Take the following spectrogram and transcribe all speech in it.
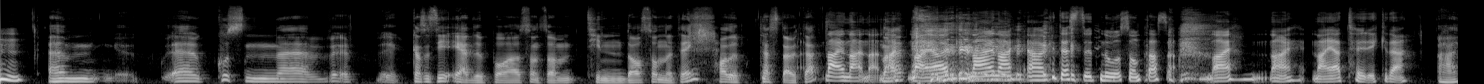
Um, uh, hvordan uh, hva skal jeg si, Er du på sånn som Tinder, og sånne ting? Har du testa ut det? Nei, nei, nei. Nei, nei, jeg, har ikke, nei, nei, jeg har ikke testet noe sånt, altså. Nei, nei, nei, jeg tør ikke det. Nei.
